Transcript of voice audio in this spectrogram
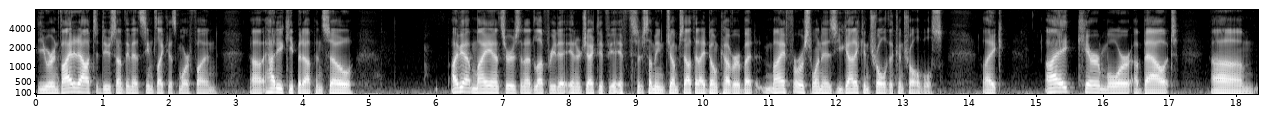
You were invited out to do something that seems like it's more fun? Uh, how do you keep it up? And so, I've got my answers, and I'd love for you to interject if if something jumps out that I don't cover. But my first one is you got to control the controllables. Like, I care more about um,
